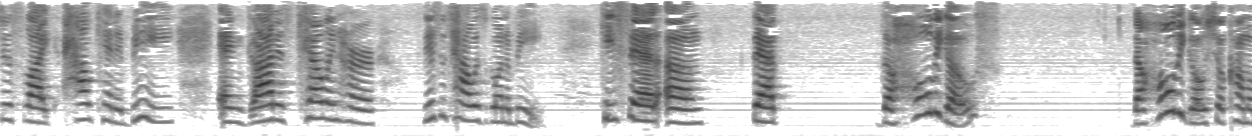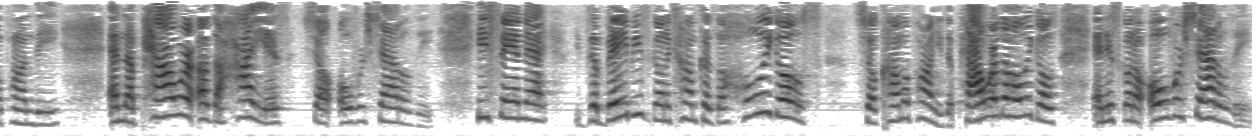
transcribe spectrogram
just like, how can it be? And God is telling her, this is how it's going to be. He said um, that the Holy Ghost, the Holy Ghost shall come upon thee, and the power of the highest shall overshadow thee. He's saying that the baby's going to come because the Holy Ghost shall come upon you, the power of the Holy Ghost, and it's going to overshadow thee.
